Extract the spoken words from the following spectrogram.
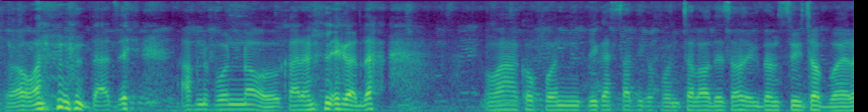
रवन दा चाहिँ आफ्नो फोन नभएको कारणले गर्दा उहाँको फोन विकास साथीको फोन चलाउँदैछ एकदम स्विच अफ भएर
